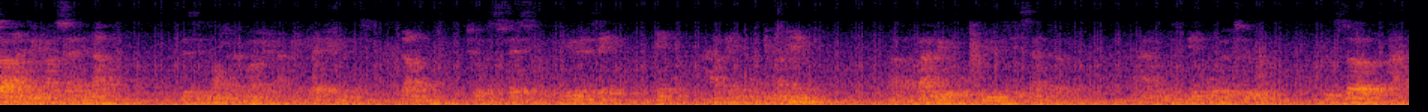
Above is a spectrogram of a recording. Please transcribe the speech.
So I think I've said enough. This is not a commercial application. It's done to assist the community in having and running uh, a valuable community centre. And in order to preserve that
